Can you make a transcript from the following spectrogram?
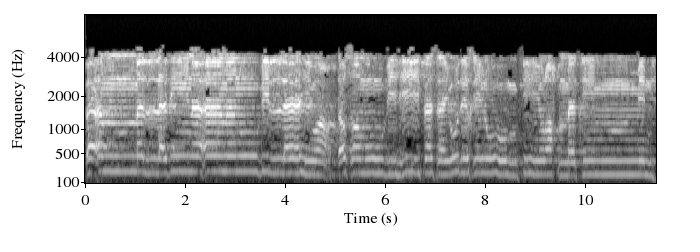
فأما الذين آمنوا بالله واعتصموا به فسيدخلهم في رحمة منه.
